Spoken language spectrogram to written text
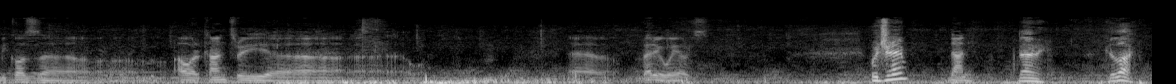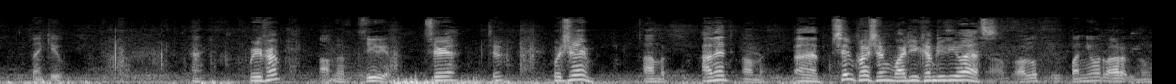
because uh, our country uh, uh, very weird. What's your name? Danny, Danny. Good luck. thank you. Hi. Where are you from? Amr, Syria. Syria, too? What's your name? Amr, Ahmed? Amr. Uh, same question. Why do you come to the U.S.? Hablo español, árabe, no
